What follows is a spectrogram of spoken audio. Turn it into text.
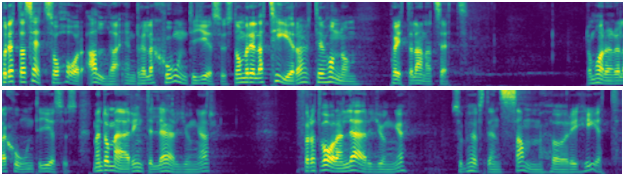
På detta sätt så har alla en relation till Jesus. De relaterar till honom på ett eller annat sätt. De har en relation till Jesus, men de är inte lärjungar. För att vara en lärjunge så behövs det en samhörighet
